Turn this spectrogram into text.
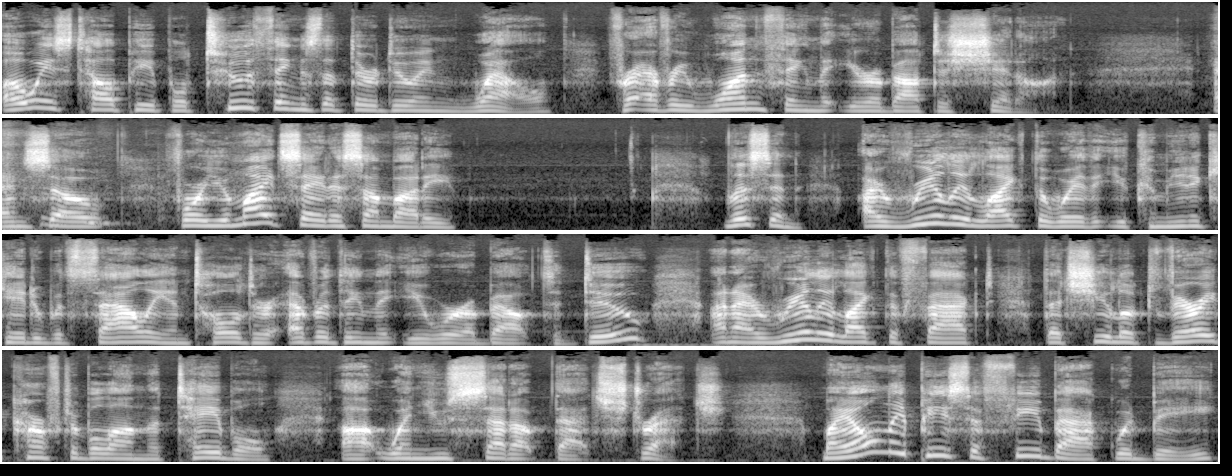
always tell people two things that they're doing well for every one thing that you're about to shit on and so for you might say to somebody listen I really liked the way that you communicated with Sally and told her everything that you were about to do. And I really liked the fact that she looked very comfortable on the table uh, when you set up that stretch. My only piece of feedback would be,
